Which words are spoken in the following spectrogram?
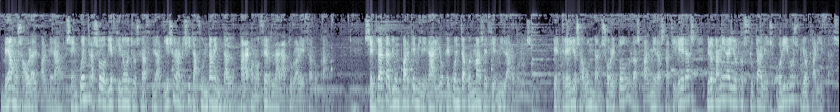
Veamos ahora el Palmeral. Se encuentra a solo 10 kilómetros de la ciudad y es una visita fundamental para conocer la naturaleza local. Se trata de un parque milenario que cuenta con más de 100.000 árboles. Entre ellos abundan sobre todo las palmeras datileras, pero también hay otros frutales, olivos y hortalizas.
